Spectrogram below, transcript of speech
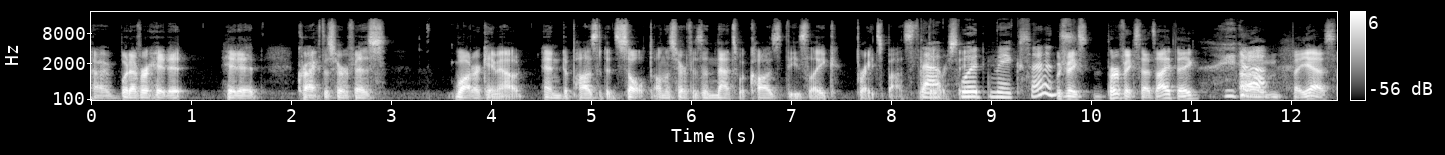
uh, whatever hit it, hit it, cracked the surface. Water came out and deposited salt on the surface, and that's what caused these like bright spots that, they were seeing. would make sense. which makes perfect sense, I think. Yeah. Um, but yes,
